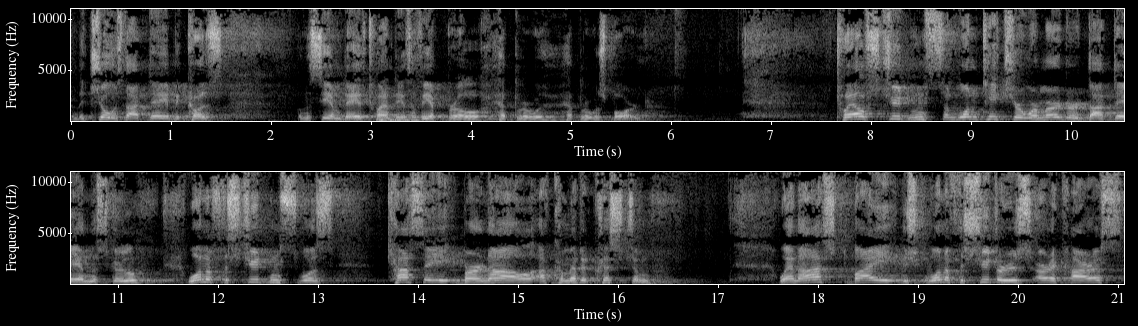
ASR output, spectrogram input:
And they chose that day because on the same day, the 20th of April, Hitler, Hitler was born. Twelve students and one teacher were murdered that day in the school. One of the students was Cassie Bernall, a committed Christian. When asked by one of the shooters, Eric Harris,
